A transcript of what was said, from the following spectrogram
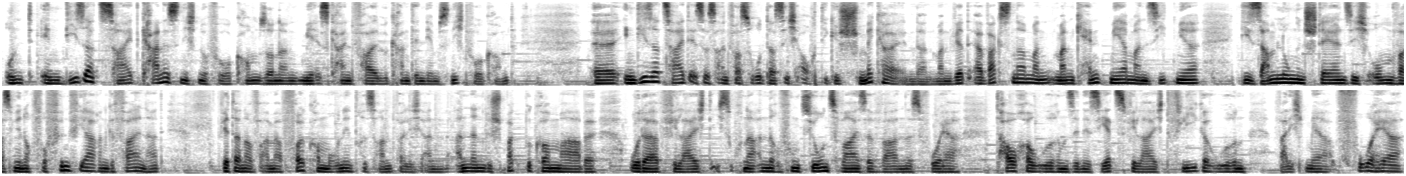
Und in dieser Zeit kann es nicht nur vorkommen, sondern mir ist kein Fall bekannt, in dem es nicht vorkommt, äh, in dieser Zeit ist es einfach so, dass sich auch die Geschmäcker ändern. Man wird erwachsener, man, man kennt mehr, man sieht mehr, die Sammlungen stellen sich um. Was mir noch vor fünf Jahren gefallen hat, wird dann auf einmal vollkommen uninteressant, weil ich einen anderen Geschmack bekommen habe oder vielleicht ich suche eine andere Funktionsweise. Waren es vorher Taucheruhren, sind es jetzt vielleicht Fliegeruhren, weil ich mir vorher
